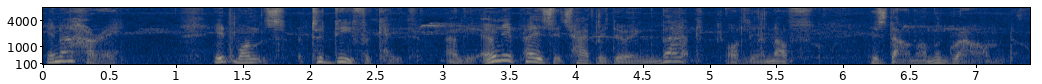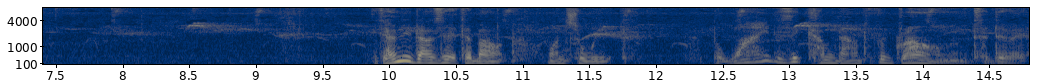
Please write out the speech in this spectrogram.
in a hurry. It wants to defecate, and the only place it's happy doing that, oddly enough, is down on the ground. It only does it about once a week. But why does it come down to the ground to do it?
